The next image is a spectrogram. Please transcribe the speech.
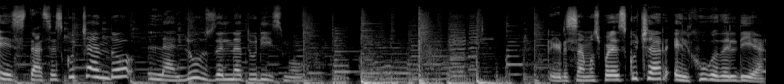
Estás escuchando La Luz del Naturismo. Regresamos para escuchar el jugo del día.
